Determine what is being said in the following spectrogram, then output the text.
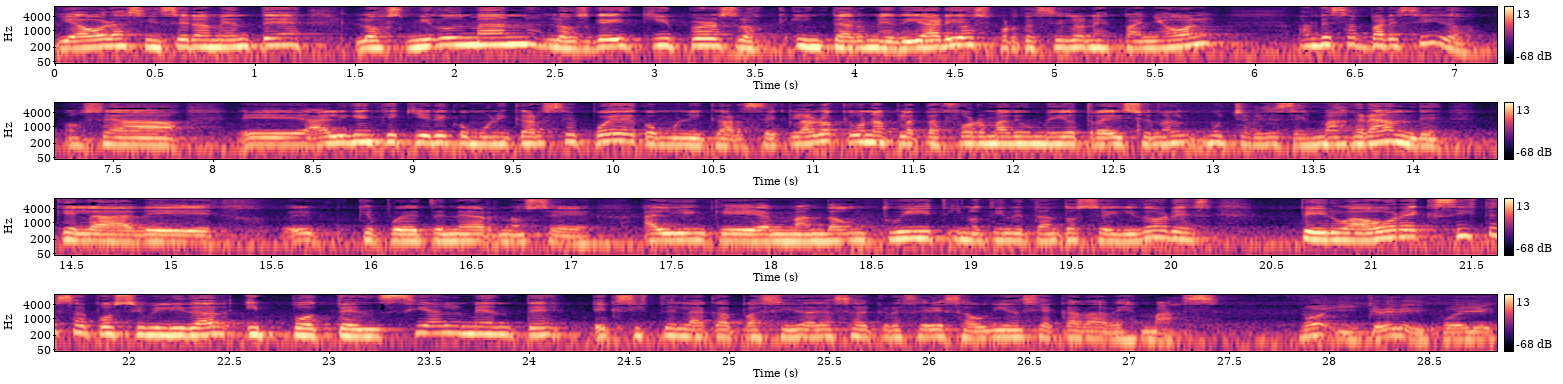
Y ahora, sinceramente, los middlemen, los gatekeepers, los intermediarios, por decirlo en español, han desaparecido. O sea, eh, alguien que quiere comunicarse puede comunicarse. Claro que una plataforma de un medio tradicional muchas veces es más grande que la de eh, que puede tener, no sé, alguien que manda un tweet y no tiene tantos seguidores. Pero ahora existe esa posibilidad y potencialmente existe la capacidad de hacer crecer esa audiencia cada vez más. No, increíble, y puede,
